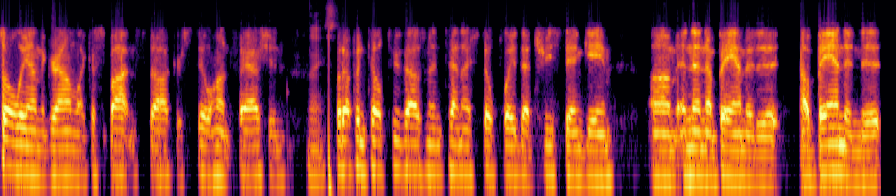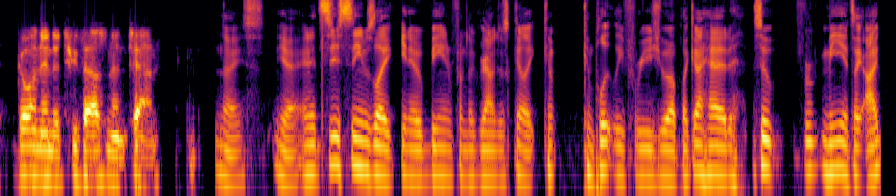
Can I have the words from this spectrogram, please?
solely on the ground, like a spot and stock or still hunt fashion. Nice. But up until 2010, I still played that tree stand game, um, and then abandoned it. Abandoned it going into 2010. Nice. Yeah, and it just seems like you know being from the ground just kind of like com- completely frees you up. Like I had, so for me, it's like I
